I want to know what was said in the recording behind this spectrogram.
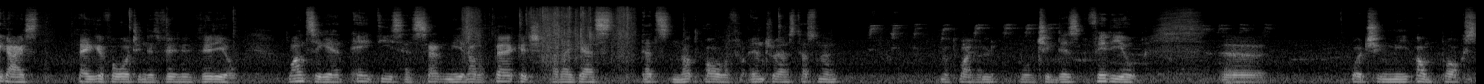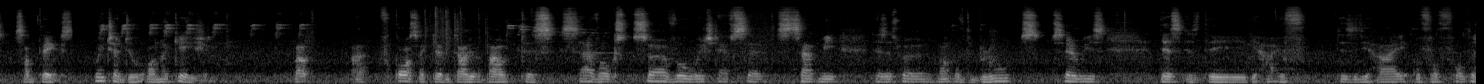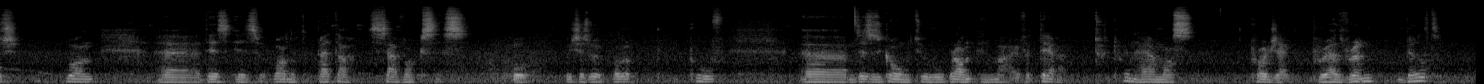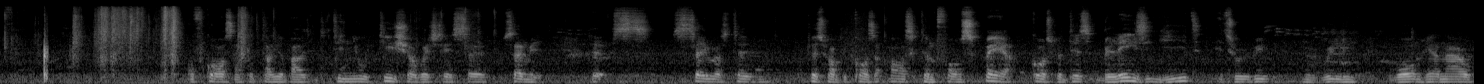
Hey guys, thank you for watching this video. Once again, A'tees has sent me another package, but I guess that's not all of your interest. That's not, not why you're watching this video. Uh, watching me unbox some things, which I do on occasion. But uh, of course I can tell you about this Savox servo which they have sent me. This is uh, one of the blue series. This is the, the high this is the high voltage one. Uh, this is one of the better Savoxes, which is bulletproof. Um, this is going to run in my Vatera Twin Hammers project Brethren build. Of course, I can tell you about the new T-shirt which they uh, sent me, the same as the, this one because I asked them for a spare. Because with this blazing heat, it's really, really warm here now.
